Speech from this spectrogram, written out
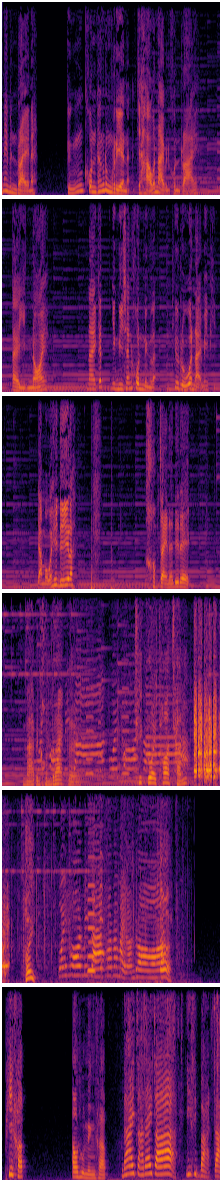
ไม่เป็นไรนะ ถึงคนทั้งโรงเรียนอะ จะหาว่านายเป็นคนร้าย แต่อย่างน้อย นายก็ยังมีฉันคนหนึ่งละที่รู้ว่านายไม่ผิดจำเอาไว้ให้ดีล่ะขอบใจนะดิเรก นายเป็นคนแรกเลยกล้วยทอดที่กล้วยทอดฉัน เฮ้ย กล้วยทอดไหม่จ้าทอดมาใหม่ร้อนเออ พี่ครับ เอาถุงหนึ่งครับๆได้จ้าได้จ้า20บาทจ้ะ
